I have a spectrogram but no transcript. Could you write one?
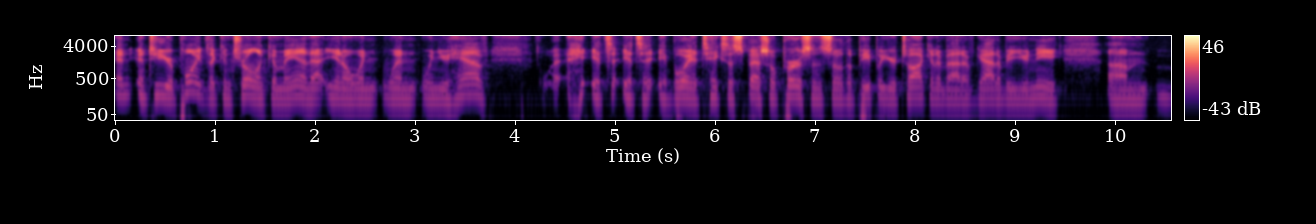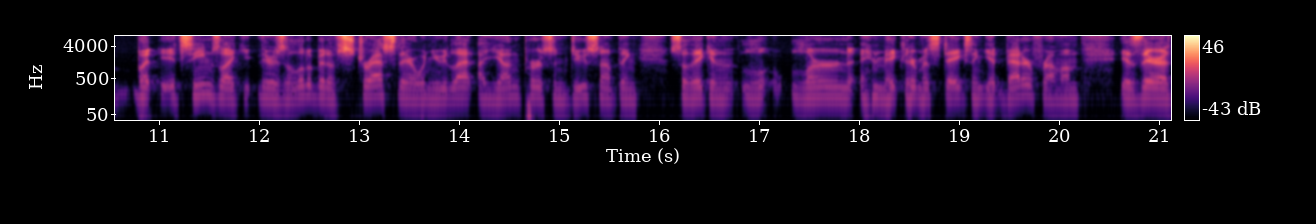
and and to your point, the control and command. That you know, when when when you have it's it's a boy it takes a special person. So the people you're talking about have got to be unique. Um, but it seems like there's a little bit of stress there when you let a young person do something so they can l- learn and make their mistakes and get better from them is there a,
